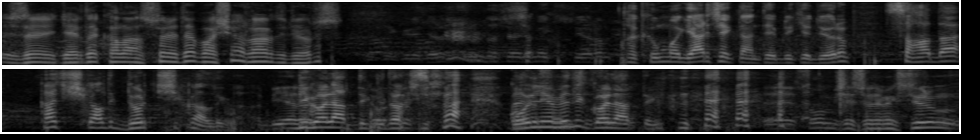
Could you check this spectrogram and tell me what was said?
Biz de geride kalan sürede başarılar diliyoruz. Söylemek istiyorum. Takımıma gerçekten tebrik ediyorum. Sahada kaç kişi kaldık? 4 kişi kaldık. Bir, Bir gol attık bir dört Gol yemedik bir gol şey attık. Ee, son bir şey söylemek istiyorum.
